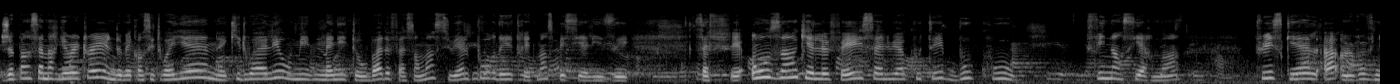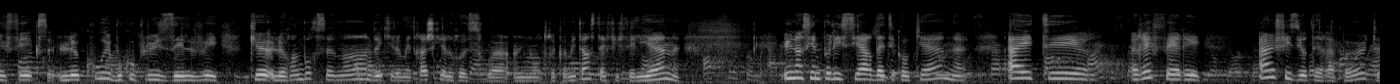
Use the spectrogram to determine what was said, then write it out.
Je pense à Margaret Ray, une de mes concitoyennes, qui doit aller au Manitoba de façon mensuelle pour des traitements spécialisés. Ça fait 11 ans qu'elle le fait et ça lui a coûté beaucoup financièrement puisqu'elle a un revenu fixe. Le coût est beaucoup plus élevé que le remboursement de kilométrage qu'elle reçoit. Un autre commettant, Steffi Félienne, une ancienne policière d'Atikokan, a été référée un physiothérapeute,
